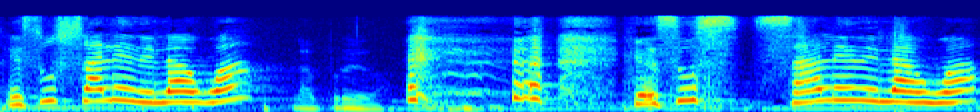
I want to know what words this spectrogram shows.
Jesús sale del agua. La prueba. Jesús sale del agua,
